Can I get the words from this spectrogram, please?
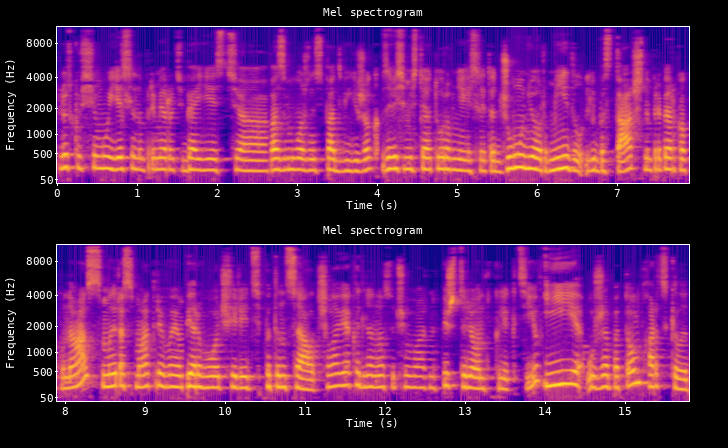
Плюс ко всему, если, например, у тебя есть э, возможность подвижек, в зависимости от уровня, если это junior, middle, либо старший, например, как у нас, мы рассматриваем в первую очередь потенциал человека, для нас очень важно, впишется ли он в коллектив, и уже потом skills.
